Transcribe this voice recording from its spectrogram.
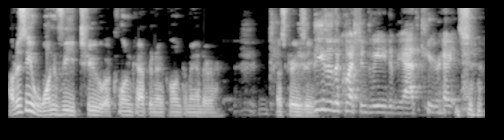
How does he 1v2 a clone captain and a clone commander? That's crazy. These are the questions we need to be asking, right?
